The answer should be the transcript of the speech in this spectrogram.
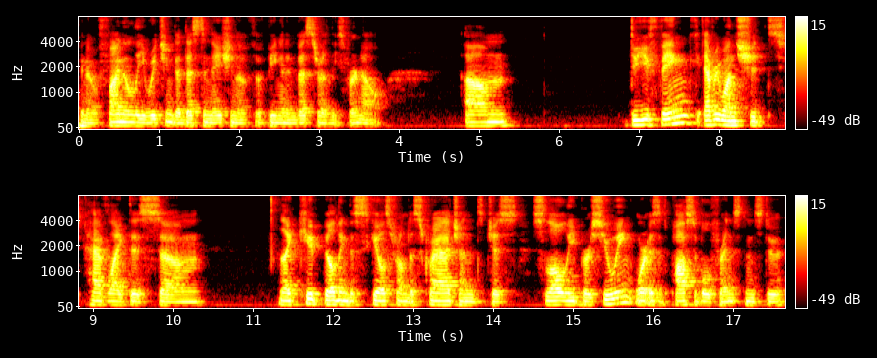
you know, finally reaching the destination of, of being an investor, at least for now. Um, do you think everyone should have like this, um, like keep building the skills from the scratch and just slowly pursuing? Or is it possible, for instance, to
